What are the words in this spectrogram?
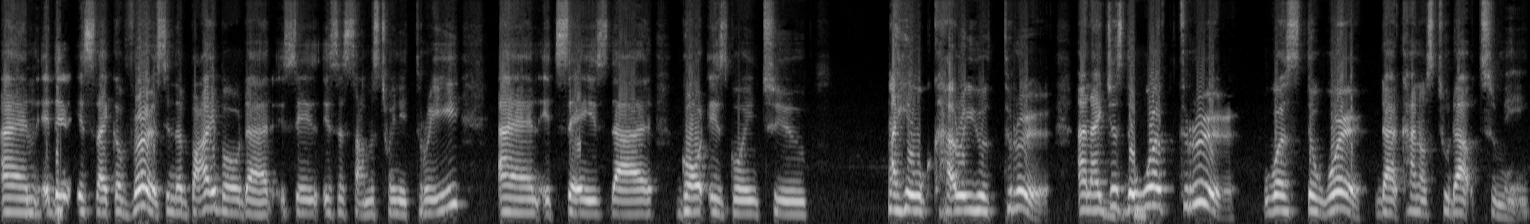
and mm-hmm. it's like a verse in the bible that it says is a psalms 23 and it says that god is going to he will carry you through and i just the mm-hmm. word through was the word that kind of stood out to me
